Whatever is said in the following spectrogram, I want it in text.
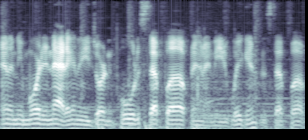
And I need more than that. They're gonna need Jordan Poole to step up, and I need Wiggins to step up.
